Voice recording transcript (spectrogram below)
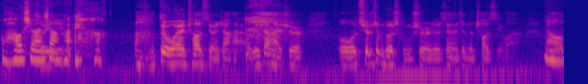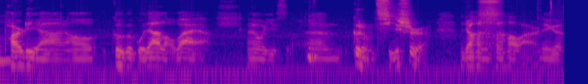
我好喜欢上海啊！啊，对我也超喜欢上海，我觉得上海是我我去了这么多城市，就现在真的超喜欢。然后嗯 party 啊，然后各个国家的老外啊，很有意思。嗯，各种歧视，你知道很很好玩儿。那个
